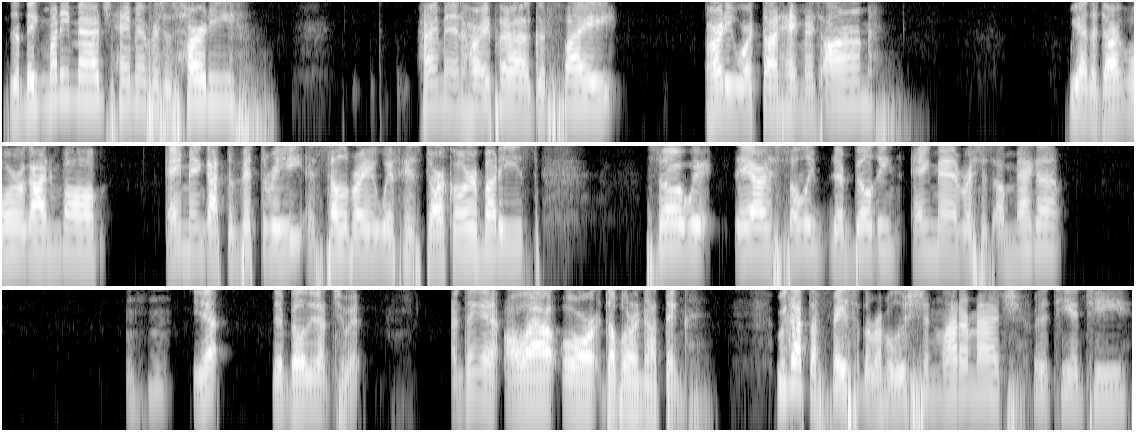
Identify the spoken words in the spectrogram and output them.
The big money match: Hangman versus Hardy. Hangman Hardy put out a good fight. Hardy worked on Hangman's arm. We had the Dark Order got involved. Hangman got the victory and celebrated with his Dark Order buddies. So we they are slowly they're building Hangman versus Omega. Mm-hmm. Yep, they're building up to it. I'm thinking all out or double or nothing. We got the face of the Revolution ladder match for the TNT.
